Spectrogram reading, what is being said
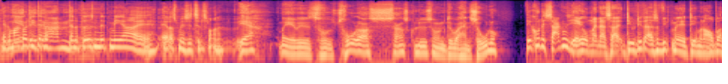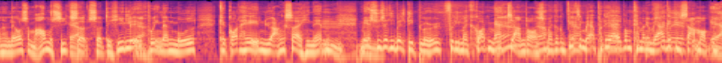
Jeg kan meget Ja, godt lide, den, er, den. den er blevet sådan lidt mere øh, aldersmæssigt tilsvarende. Ja, men jeg vil tro, tro det også sagtens skulle lyde som om det var hans solo. Det kunne det sagtens, ja jo, men altså, det er jo det, der er så vildt med Damon Albarn. Han laver så meget musik, Ja. ja. så, så det hele Ja. ja. på en eller anden måde kan godt have nuancer af hinanden. Mm. Men jeg synes alligevel, det er blur, fordi man kan godt mærke Ja, de andre også. ja, Man kan virkelig ja, mærke, på det her ja. album kan man Jeg vil mærke, de er jeg- sammen om det. ja,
